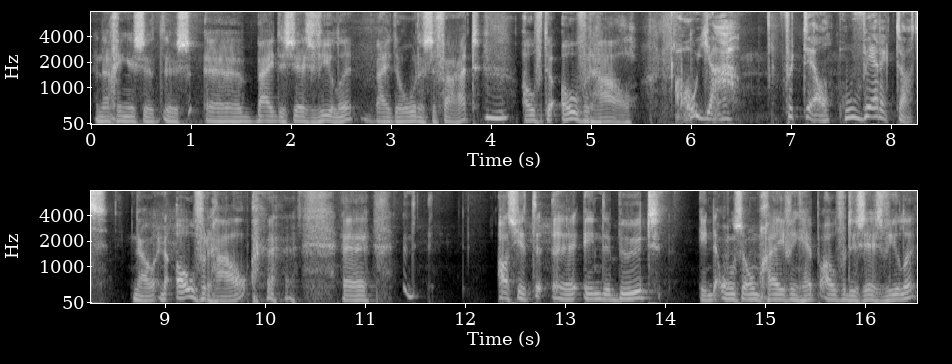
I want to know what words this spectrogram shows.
En dan gingen ze dus uh, bij de zes wielen, bij de Horense Vaart, mm. over de overhaal. Oh ja, vertel, hoe werkt dat? Nou, een overhaal. uh, als je het in de buurt, in de, onze omgeving hebt over de zes wielen,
